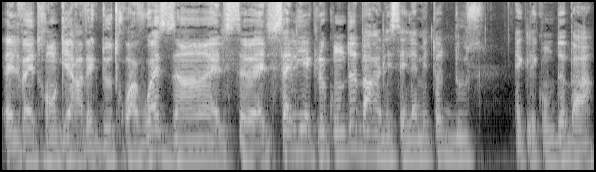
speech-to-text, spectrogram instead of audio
elle va être en guerre avec deux trois voisins. Elle elle s'allie avec le comte de Bar. Elle essaye la méthode douce avec les comtes de Bar.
